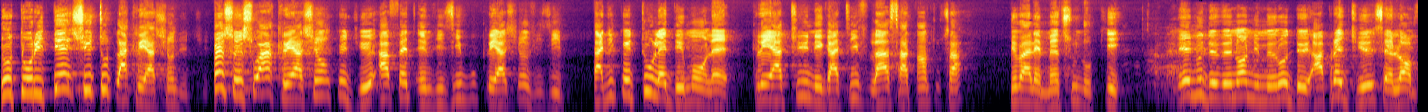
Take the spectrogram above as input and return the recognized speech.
d'autorité sur toute la création de Dieu. Que ce soit création que Dieu a faite invisible ou création visible. C'est-à-dire que tous les démons, les créatures négatives, là, Satan, tout ça, Dieu va les mettre sous nos pieds. Et nous devenons numéro deux. Après Dieu, c'est l'homme.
